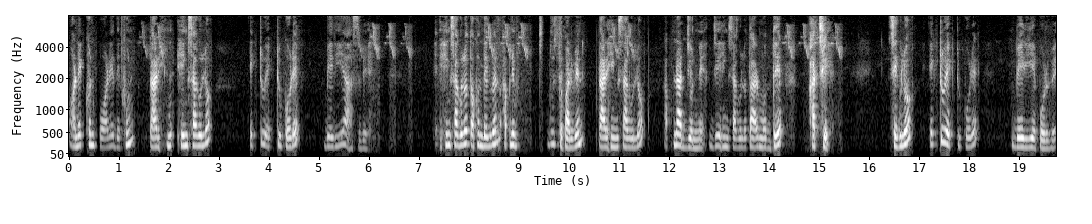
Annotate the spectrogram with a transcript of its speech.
অনেকক্ষণ পরে দেখুন তার হিংসাগুলো একটু একটু করে বেরিয়ে আসবে। হিংসাগুলো তখন দেখবেন আপনি বুঝতে পারবেন তার হিংসাগুলো, আপনার জন্যে যে হিংসাগুলো তার মধ্যে আছে, সেগুলো একটু একটু করে বেরিয়ে পড়বে।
